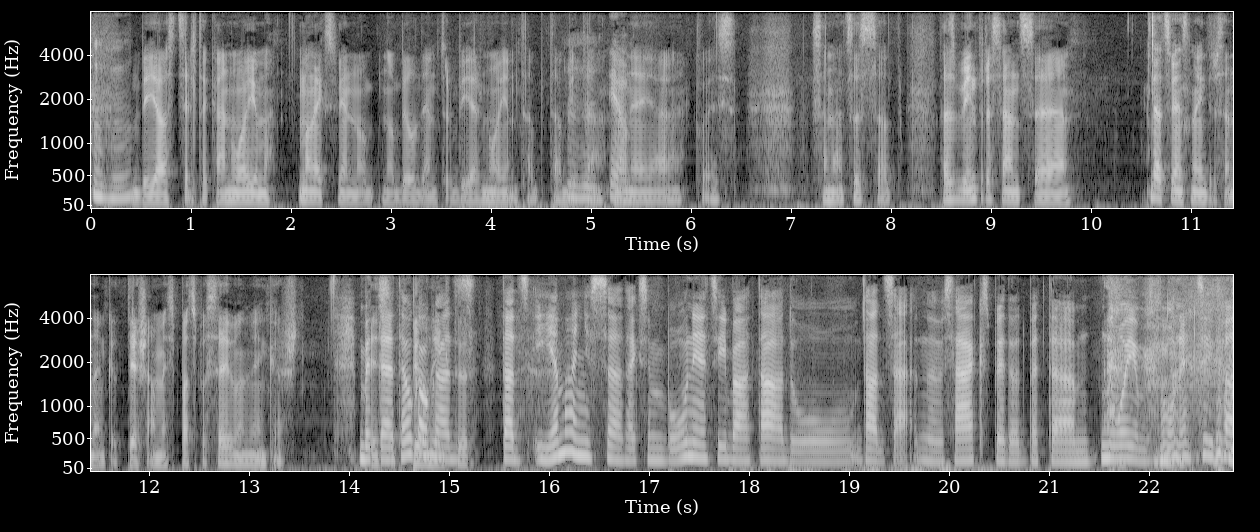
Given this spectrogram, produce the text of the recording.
Mm -hmm. bija jāuzceļ tā kā nojuma. Man liekas, viena no, no bildēm tur bija ar nojumu, tā, tā bija Mhm, tā jā. manējā, ko es sanācu uzcelt. Tas bija interesants. Uh, tāds viens no interesantiem, ka tiešām es pats par sevi un vienkārši. Bet esi tev kaut kādas tur. Tādas iemaņas, teiksim, būvniecībā, tādu, tādas nu, sēkas, piedod, bet um, nojums būvniecībā.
